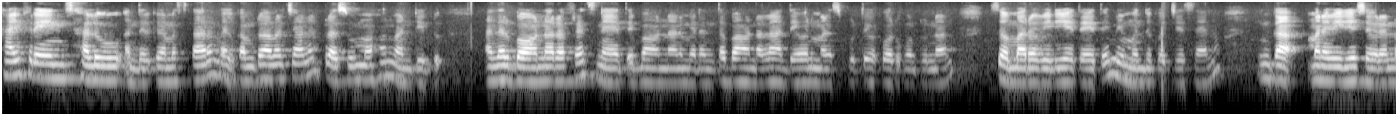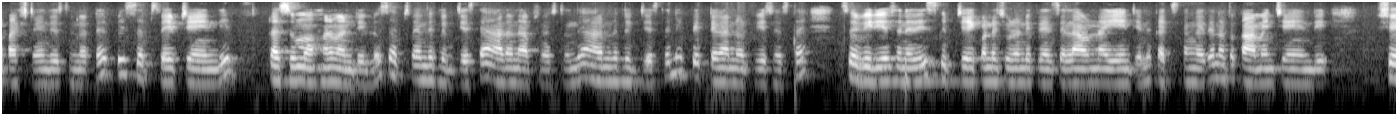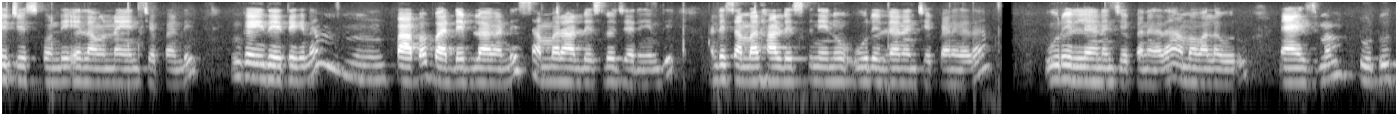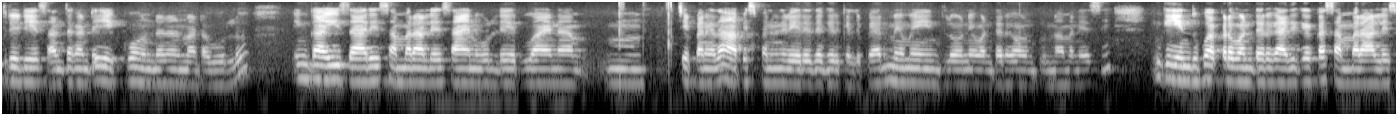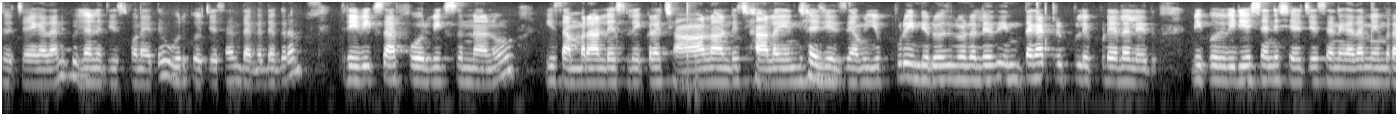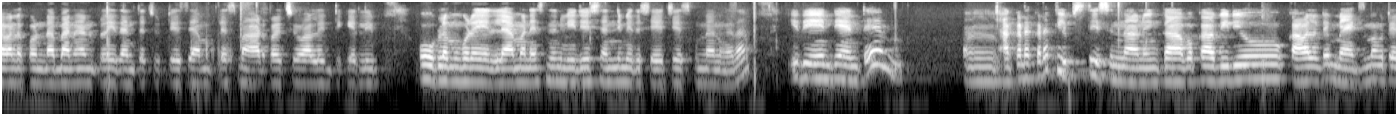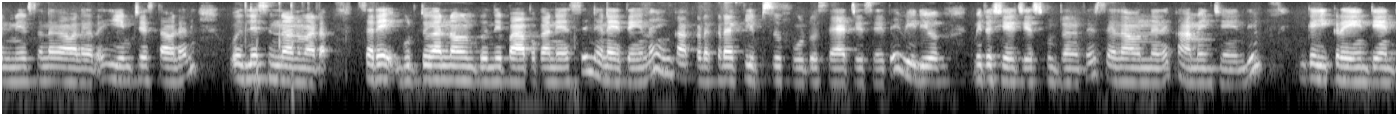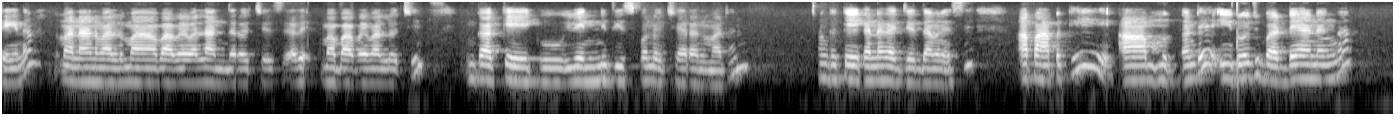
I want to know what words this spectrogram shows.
Hi friends hello. అందరికీ నమస్కారం. Welcome to our channel Prasu Mohan వంటిల్లు. అందరు బాగున్నారా ఫ్రెండ్స్? నేనైతే బాగున్నాను. మీరంతా బాగుండాలని ఆ దేవుని మనస్ఫూర్తిగా కోరుకుంటున్నాను. సో మరో వీడియో అయితే అయితే మేము ముందుకు వచ్చేసాను. ఇంకా మన వీడియోస్ ఎవరైనా ఫస్ట్ టైం చూస్తున్నట్టే ప్లీజ్ సబ్స్క్రైబ్ చేయండి. ప్రసూ మోహన్ వంటిల్లు. సబ్స్క్రైబ్ మీద క్లిక్ చేస్తే ఆల్ ఆప్షన్ వస్తుంది. ఆల్ మీద క్లిక్ చేస్తే నీకు పెట్టగా నోటిఫికేషన్ వస్తాయి. సో వీడియోస్ అనేది స్కిప్ చేయకుండా చూడండి ఫ్రెండ్స్ ఎలా ఉన్నాయి ఏంటి అని ఖచ్చితంగా అయితే నాతో కామెంట్ చేయండి. షేర్ చేసుకోండి ఎలా ఉన్నాయని చెప్పండి. ఇంకా ఇదైతే కదా పాప బర్త్డే బ్లాగ్ అండి. సమ్మర్ హాలిడేస్లో జరిగింది. అంటే సమ్మర్ హాలిడేస్కి నేను ఊరు వెళ్ళానని చెప్పాను కదా. ఊరు వెళ్ళానని చెప్పాను కదా అమ్మ వాళ్ళ ఊరు. Maximum two to three days అంతకంటే ఎక్కువ ఉండను అనమాట ఊర్లో. ఇంకా ఈసారి సమ్మర్ హాలిడేస్ ఆయన కూడా లేరు. ఆయన చెప్పాను కదా ఆఫీస్ పని మీద వేరే దగ్గరికి వెళ్ళిపోయారు. మేమే ఇంట్లోనే ఒంటరిగా ఉంటున్నాం అనేసి ఇంకా ఎందుకు అక్కడ ఒంటరిగా? అది కాక సమ్మర్ హాలిడేస్ వచ్చాయి కదా అని పిల్లల్ని తీసుకొని అయితే ఊరికి వచ్చేసాను దగ్గర దగ్గర three weeks or four weeks ఉన్నాను. ఈ సమ్మర్ హాలిడేస్లో ఇక్కడ చాలా అంటే చాలా ఎంజాయ్ చేసాము. ఎప్పుడు ఇన్ని రోజులు ఉండలేదు. ఇంతగా ట్రిప్పులు ఎప్పుడు వెళ్ళలేదు. మీకు వీడియోస్ అన్ని షేర్ చేశాను కదా మేము రవలకొండ బనానపల్లి ఇదంతా చుట్టేసాము. ప్లస్ మా ఆడపడిచి వాళ్ళ ఇంటికి వెళ్ళి ఓబ్లం కూడా వెళ్ళామనేసి నేను వీడియోస్ అన్నీ మీద షేర్ చేసుకున్నాను కదా. ఇది ఏంటి అంటే అక్కడక్కడ క్లిప్స్ తీసున్నాను. ఇంకా ఒక వీడియో కావాలంటే మ్యాక్సిమం ఒక టెన్ మినిట్స్ అన్నా కావాలి కదా ఏం చేస్తామని వదిలేస్తున్నాను అనమాట సరే గుర్తుగానే ఉంటుంది పాపకు అనేసి నేనైతే ఇంకా అక్కడక్కడ క్లిప్స్ ఫొటోస్ యాడ్ చేసి అయితే వీడియో మీతో షేర్ చేసుకుంటాను ఫ్రెండ్స్. ఎలా ఉందని కామెంట్ చేయండి. ఇంకా ఇక్కడ ఏంటి అంటే మా నాన్న వాళ్ళు మా బాబాయ్ వాళ్ళు అందరూ వచ్చేసి అదే మా బాబాయ్ వాళ్ళు వచ్చి ఇంకా కేకు ఇవన్నీ తీసుకొని వచ్చారనమాట ఇంకా కేక్ అన్నా కట్ చేద్దామనేసి ఆ పాపకి ఆ అంటే ఈరోజు బర్త్డే అనగా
